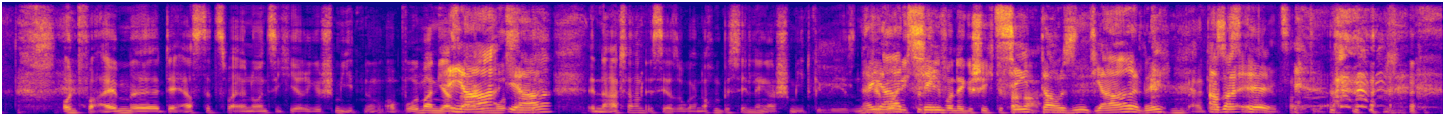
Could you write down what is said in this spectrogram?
Und vor allem äh, der erste 92-jährige Schmied. Ne? Obwohl man ja, Ja, sagen muss, ja. äh, Nathan ist ja sogar noch ein bisschen länger Schmied gewesen. Wir Naja, wollen nicht zu viel von der Geschichte verraten. 10.000 Jahre, nicht? Ja, Das aber ist eine äh, lange Zeit, ja.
